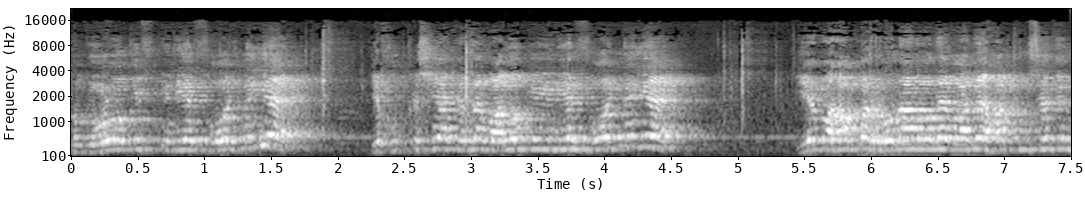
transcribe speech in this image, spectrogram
भगोड़ों की इंडियन फौज नहीं है, ये खुदकशियाँ करने वालों की इंडियन फौज नहीं है। ये वहाँ पर रोना रोने वाले हर दूसरे दिन।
